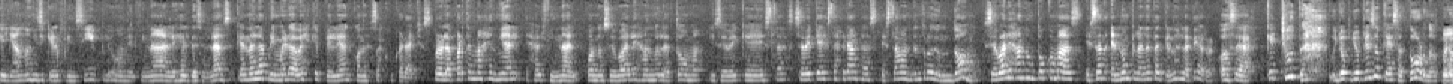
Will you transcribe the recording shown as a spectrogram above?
que ya no es ni siquiera el principio ni el final, es el desenlace, que no es la primera vez que pelean con estas cucarachas. Pero la parte más genial es al final, cuando se va alejando la toma y se ve que estas, se ve que estas granjas estaban dentro de un domo. Se va alejando un poco más, están en un planeta que no es la Tierra. O sea, qué chuta. Yo, yo pienso que es Saturno, pero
